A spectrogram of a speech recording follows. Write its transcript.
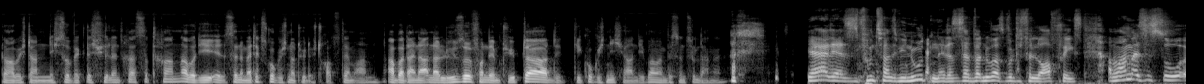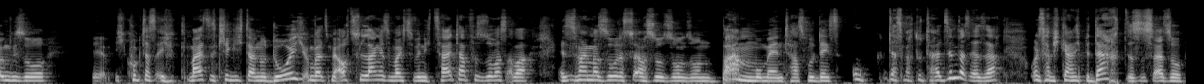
Da habe ich dann nicht so wirklich viel Interesse dran. Aber die Cinematics gucke ich natürlich trotzdem an. Aber deine Analyse von dem Typ da, die, die gucke ich nicht an. Die war mir ein bisschen zu lange. Ja, der ist 25 Minuten, ne? Das ist einfach nur was wirklich für Lore-Freaks. Aber manchmal ist es so irgendwie so, ich gucke das, ich, meistens klicke ich da nur durch und weil es mir auch zu lang ist und weil ich zu wenig Zeit habe für sowas, aber es ist manchmal so, dass du einfach so, so, so einen Bam-Moment hast, wo du denkst, oh, das macht total Sinn, was er sagt. Und das habe ich gar nicht bedacht. Das ist also,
